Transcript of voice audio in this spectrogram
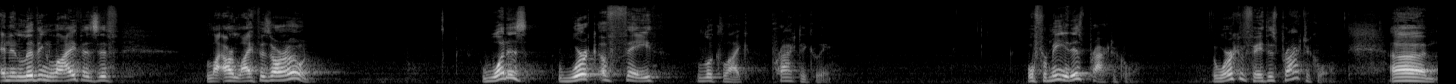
and in living life as if our life is our own. What does work of faith look like practically? Well, for me, it is practical. The work of faith is practical. Um,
